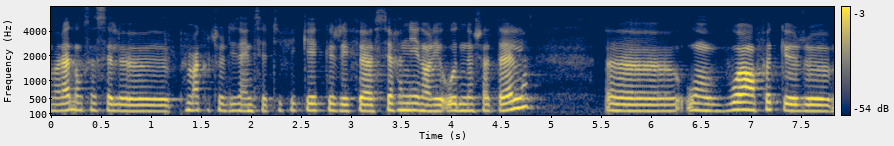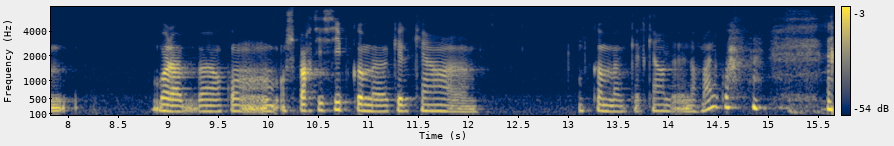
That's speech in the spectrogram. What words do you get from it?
Voilà, donc ça c'est le Permaculture Design Certificate que j'ai fait à Cernier dans les Hauts-de-Neuchâtel, euh, où on voit en fait que je, voilà, ben, je participe comme quelqu'un, euh, comme de normal, quoi.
